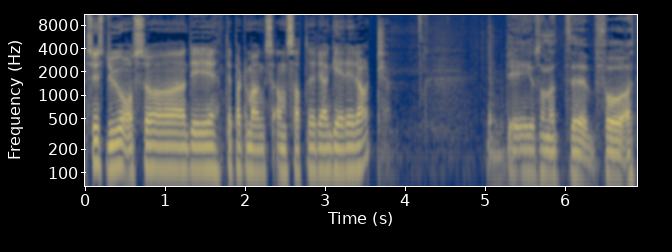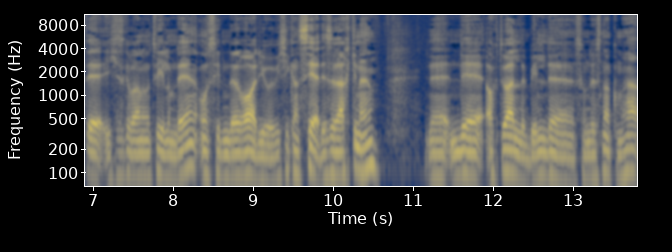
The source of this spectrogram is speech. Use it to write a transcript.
syns du også de departementsansatte reagerer rart? Det er jo sånn at eh, For at det ikke skal være noen tvil om det, og siden det er radio vi ikke kan se disse verkene det, det, aktuelle bildet som det er snakk om her,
